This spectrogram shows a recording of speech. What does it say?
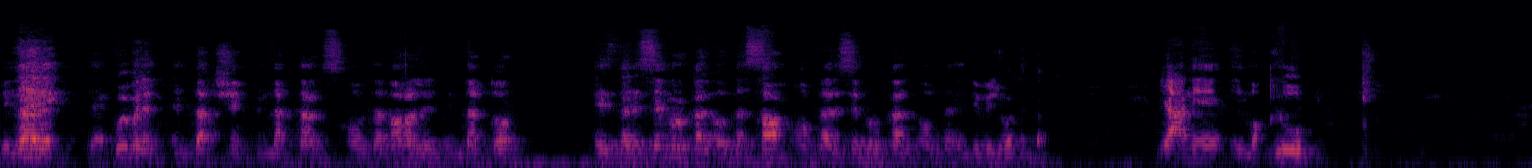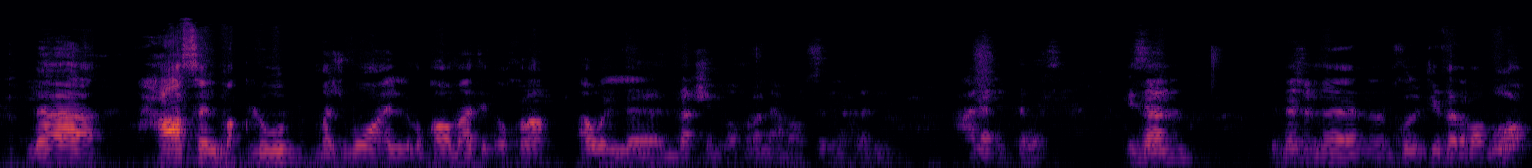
لذلك the equivalent induction inductance of the parallel inductor is the reciprocal of the sum of the reciprocal of the individual inductor. يعني المقلوب لحاصل مقلوب مجموع المقاومات الأخرى أو الاندكشن الأخرى اللي عم اوصلها على على التوازي. اذا بدناش ندخل كثير في هذا الموضوع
